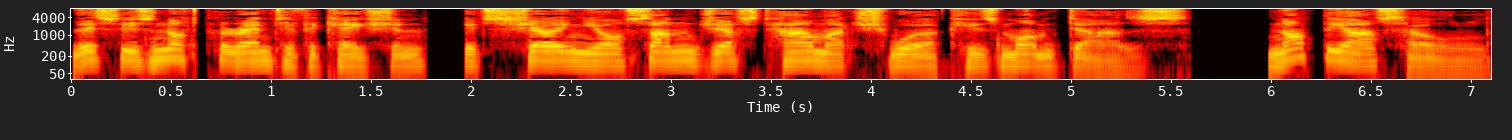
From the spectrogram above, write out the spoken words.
This is not parentification, it's showing your son just how much work his mom does. Not the asshole.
